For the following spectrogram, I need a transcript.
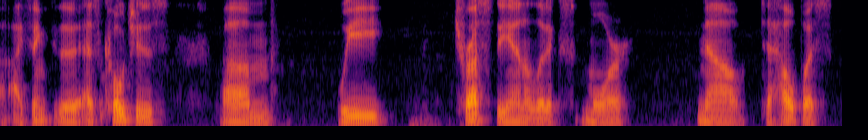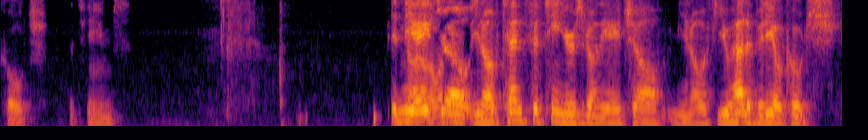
I think the as coaches, um, we trust the analytics more now to help us coach the teams. In the uh, HL, you know, 10, 15 years ago in the HL, you know, if you had a video coach,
